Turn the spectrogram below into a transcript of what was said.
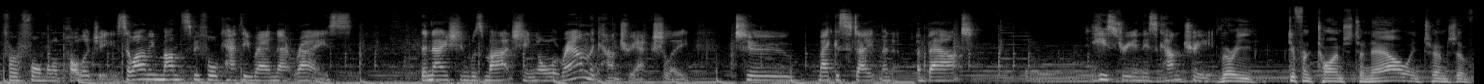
for a formal apology. So, only months before Cathy ran that race, the nation was marching all around the country actually to make a statement about history in this country. Very different times to now in terms of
